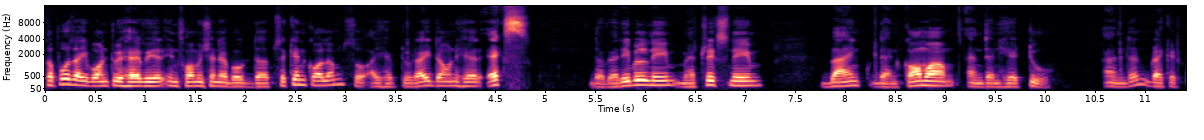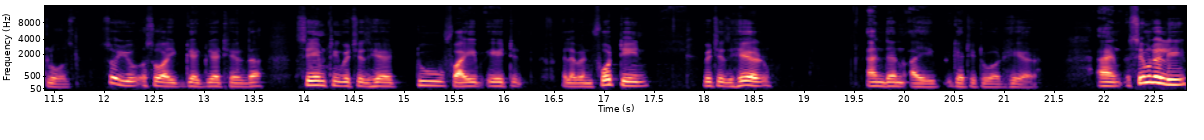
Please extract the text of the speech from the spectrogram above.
Suppose I want to have here information about the second column. So, I have to write down here x, the variable name, matrix name, blank, then comma and then here 2 and then bracket close. So, you so I get, get here the same thing which is here 2, 5, 8, 11, 14 which is here and then I get it over here. And similarly,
